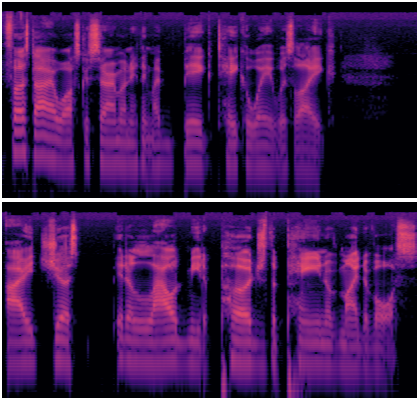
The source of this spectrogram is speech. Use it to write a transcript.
first ayahuasca ceremony, I think my big takeaway was like, I just it allowed me to purge the pain of my divorce,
